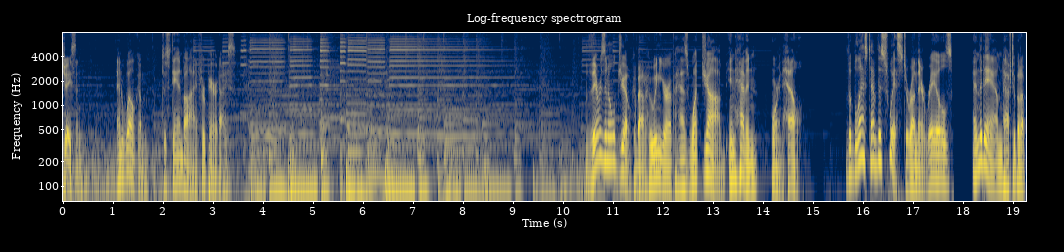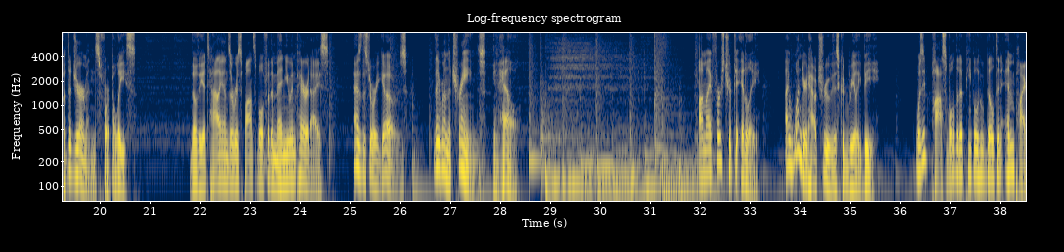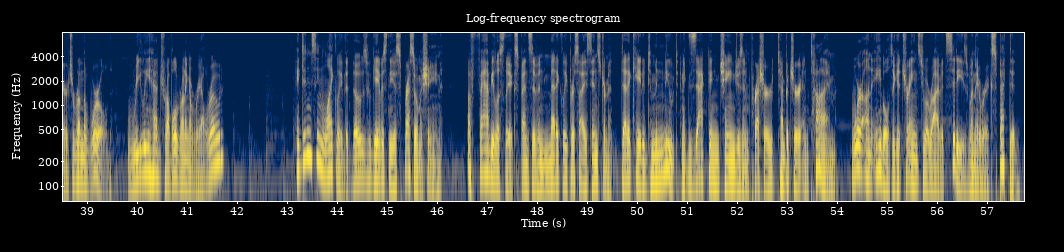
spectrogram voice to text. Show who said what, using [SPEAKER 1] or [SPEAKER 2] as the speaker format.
[SPEAKER 1] Jason, and welcome to Stand By for Paradise. There is an old joke about who in Europe has what job in heaven or in hell. The blessed have the Swiss to run their rails, and the damned have to put up with the Germans for police. Though the Italians are responsible for the menu in paradise, as the story goes, they run the trains in hell. On my first trip to Italy, I wondered how true this could really be. Was it possible that a people who built an empire to run the world really had trouble running a railroad? It didn't seem likely that those who gave us the espresso machine, a fabulously expensive and medically precise instrument dedicated to minute and exacting changes in pressure, temperature, and time, were unable to get trains to arrive at cities when they were expected.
